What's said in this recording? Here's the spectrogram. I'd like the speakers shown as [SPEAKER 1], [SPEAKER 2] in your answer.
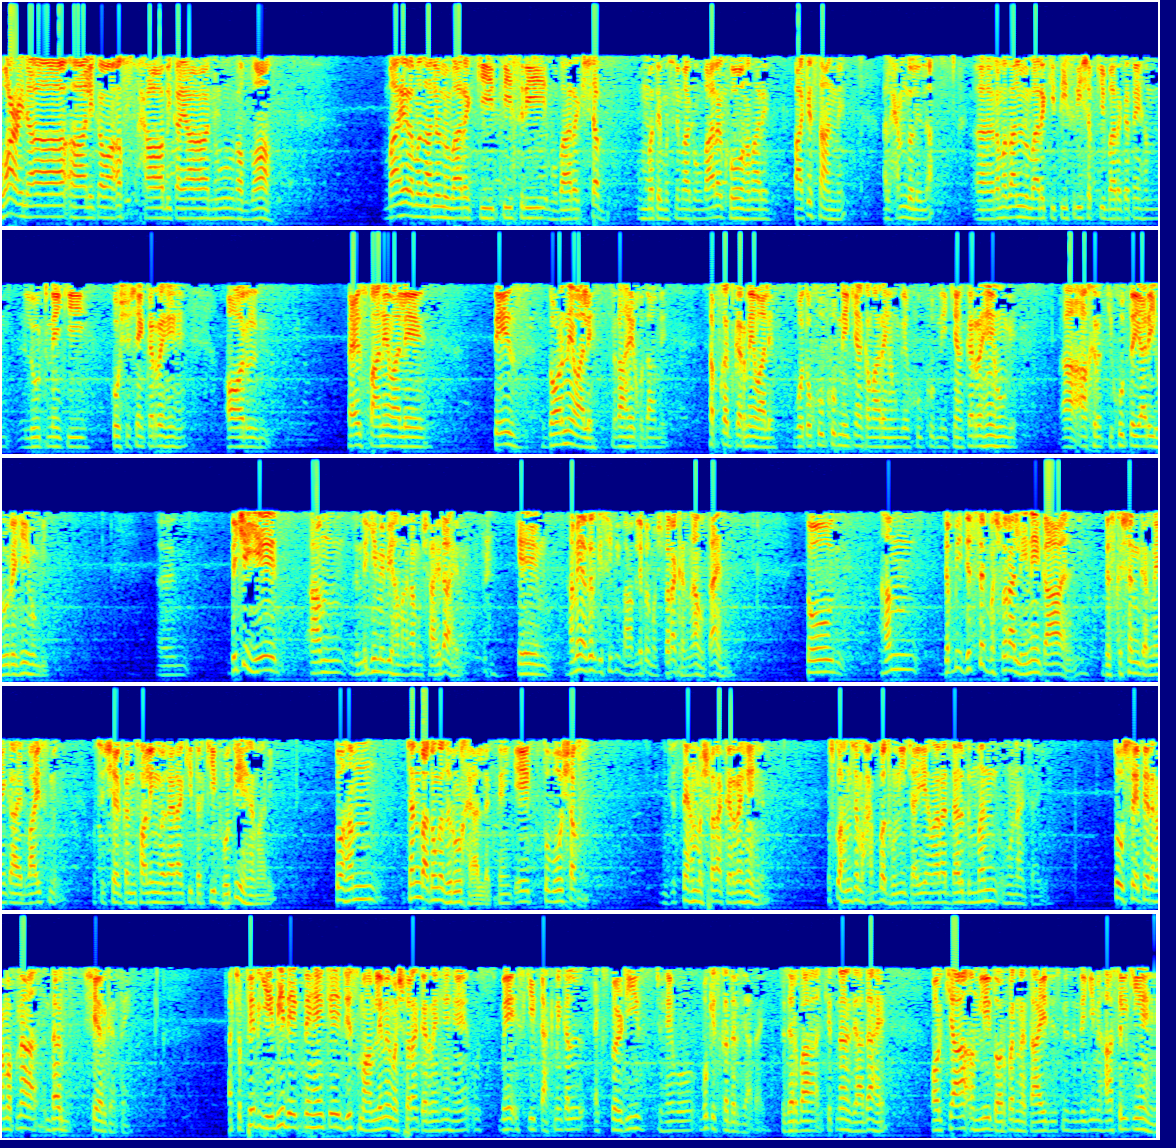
[SPEAKER 1] وعلى آلك وأصحابك يا نور الله۔ ماہ رمضان المبارک کی تیسری مبارک شب امت مسلمہ کو مبارک ہو ہمارے پاکستان میں۔ الحمد رمضان المبارک کی تیسری شب کی برکتیں ہم لوٹنے کی کوششیں کر رہے ہیں اور فیض پانے والے، تیز دوڑنے والے راہ خدا میں سبقت کرنے والے وہ تو خوب خوب نیکیاں کما رہے ہوں گے، خوب خوب نیکیاں کر رہے ہوں گے۔ آخرت کی خوب تیاری ہو رہی ہوگی دیکھیے، یہ عام زندگی میں بھی ہمارا مشاہدہ ہے کہ ہمیں اگر کسی بھی معاملے پہ مشورہ کرنا ہوتا ہے نا، تو ہم جب بھی جس سے مشورہ لینے کا ڈسکشن کرنے کا ایڈوائس میں اسے شیئر کنسالنگ وغیرہ کی ترکیب ہوتی ہے ہماری، تو ہم چند باتوں کا ضرور خیال رکھتے ہیں کہ ایک تو وہ شخص جس سے ہم مشورہ کر رہے ہیں، اس کو ہم سے محبت ہونی چاہیے، ہمارا درد مند ہونا چاہیے۔ تو اس سے پھر ہم اپنا درد شیئر کرتے ہیں۔ اچھا پھر یہ بھی دیکھتے ہیں کہ جس معاملے میں مشورہ کر رہے ہیں، اس میں اس کی ٹیکنیکل ایکسپرٹیز جو ہے وہ وہ کس قدر زیادہ ہے؟ تجربہ کتنا زیادہ ہے؟ اور کیا عملی طور پر نتائج اس نے زندگی میں حاصل کیے ہیں؟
